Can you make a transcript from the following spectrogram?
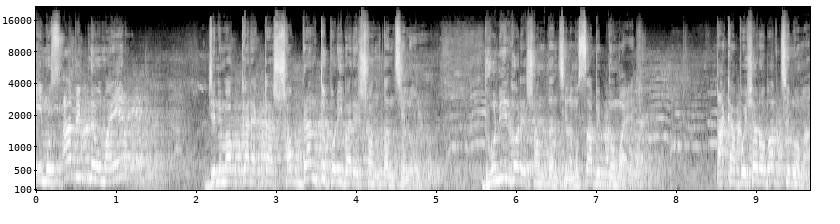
এই মুসাবিব নোমায়ের যিনি মক্কার একটা সম্ভ্রান্ত পরিবারের সন্তান ছিল, ধনির ঘরের সন্তান ছিল মুসাবিব নোমায়ের টাকা পয়সার অভাব ছিল না,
